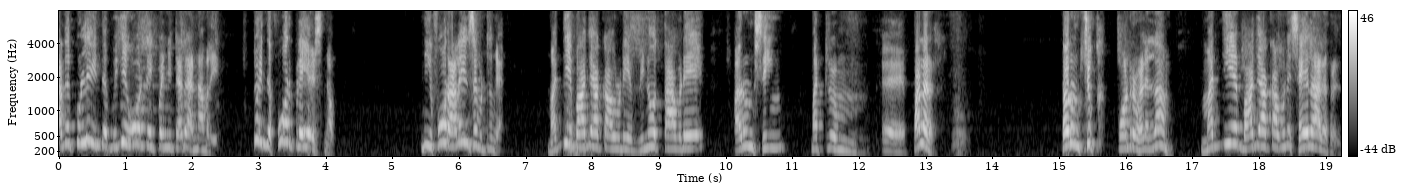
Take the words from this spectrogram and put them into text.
அதற்குள்ளே இந்த விஜய் ஓவர்டேக் பண்ணிட்டாரு அண்ணாமலை. ஸோ இந்த ஃபோர் பிளேயர்ஸ் நவ் நீங்க ஃபோர் அலைன்ஸை விட்டுருங்க. மத்திய பாஜகவுடைய வினோத் தாவடே அருண் சிங் மற்றும் பலர் தருண் சுக் போன்றவர்கள் எல்லாம் மத்திய பாஜகவுடைய செயலாளர்கள்.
